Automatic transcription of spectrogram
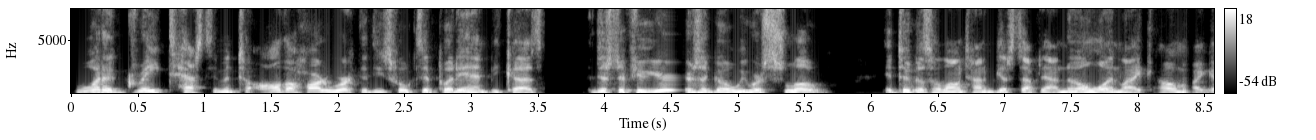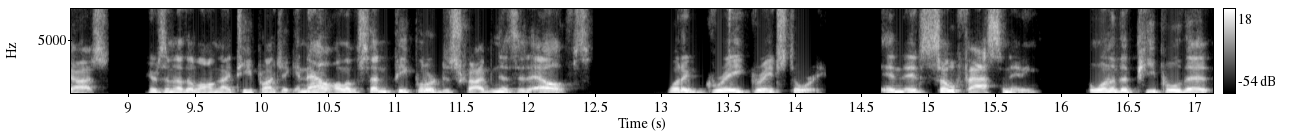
What a great testament to all the hard work that these folks have put in because just a few years ago, we were slow. It took us a long time to get stuff down. No one like, oh my gosh, here's another long IT project. And now all of a sudden people are describing us as elves. What a great, great story. And it's so fascinating. One of the people that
